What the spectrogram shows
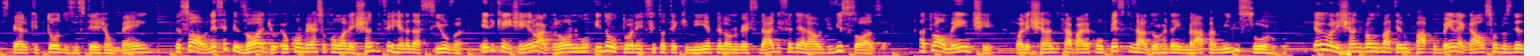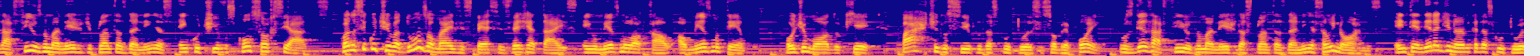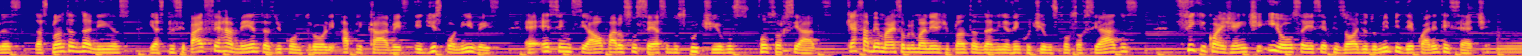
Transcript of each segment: Espero que todos estejam bem. Pessoal, nesse episódio eu converso com o Alexandre Ferreira da Silva, ele que é engenheiro agrônomo e doutor em fitotecnia pela Universidade Federal de Viçosa. Atualmente, o Alexandre trabalha como pesquisador da Embrapa Milho e Sorgo eu e o Alexandre vamos bater um papo bem legal sobre os desafios no manejo de plantas daninhas em cultivos consorciados. Quando se cultiva duas ou mais espécies vegetais em um mesmo local ao mesmo tempo, ou de modo que parte do ciclo das culturas se sobrepõe, os desafios no manejo das plantas daninhas são enormes. Entender a dinâmica das culturas, das plantas daninhas e as principais ferramentas de controle aplicáveis e disponíveis é essencial para o sucesso dos cultivos consorciados. Quer saber mais sobre o manejo de plantas daninhas em cultivos consorciados? Fique com a gente e ouça esse episódio do MIPD 47.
